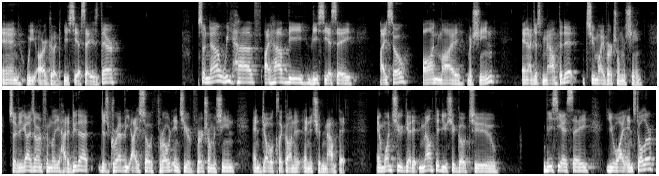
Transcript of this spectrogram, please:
and we are good. VCSA is there. So now we have, I have the VCSA ISO on my machine and I just mounted it to my virtual machine. So if you guys aren't familiar how to do that, just grab the ISO, throw it into your virtual machine and double click on it and it should mount it. And once you get it mounted, you should go to VCSA UI installer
